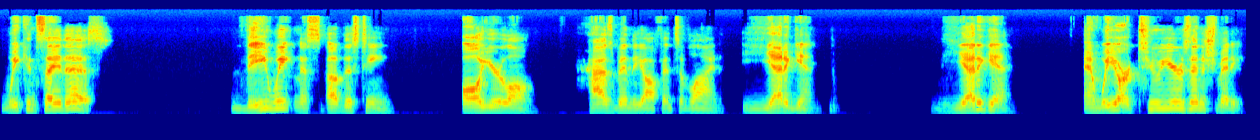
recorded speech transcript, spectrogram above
we can say this. The weakness of this team all year long has been the offensive line yet again. Yet again. And we are two years into Schmitty.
